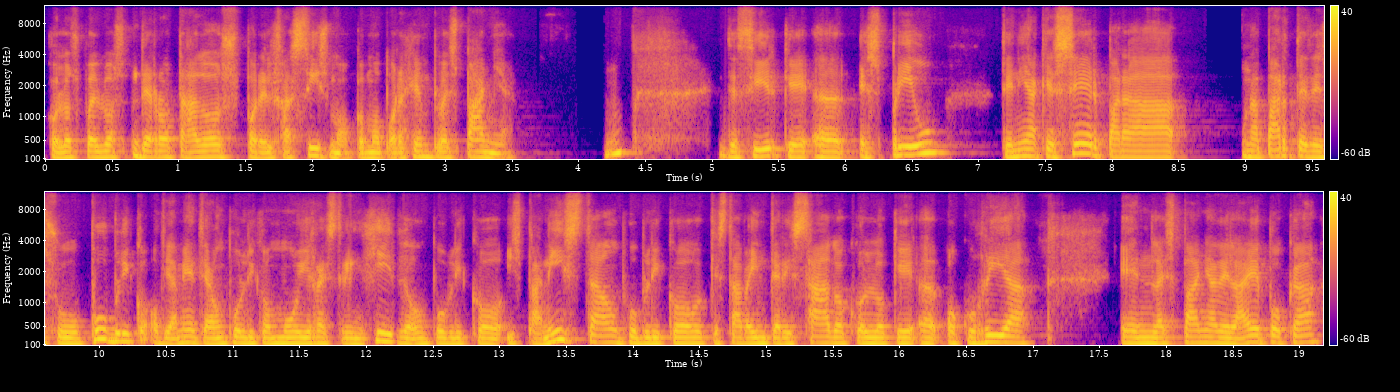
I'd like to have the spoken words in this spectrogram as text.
con los pueblos derrotados por el fascismo, como por ejemplo España. Decir que eh, Espriu tenía que ser para una parte de su público, obviamente era un público muy restringido, un público hispanista, un público que estaba interesado con lo que ocurría en la España de la época,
